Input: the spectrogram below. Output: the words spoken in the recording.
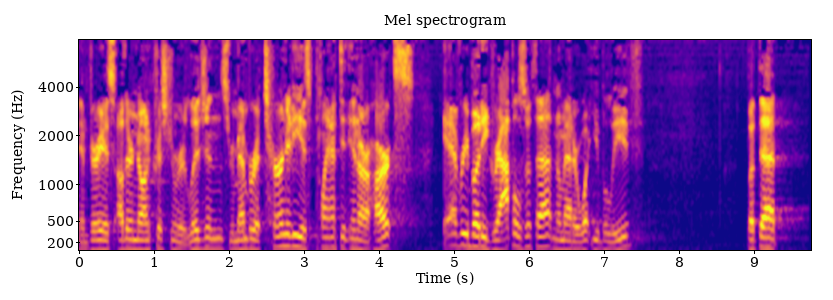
and various other non-Christian religions. Remember, eternity is planted in our hearts. Everybody grapples with that, no matter what you believe. But that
